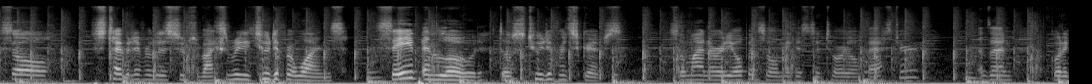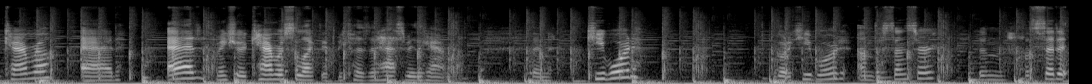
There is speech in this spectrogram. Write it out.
So just type it in from the description box. It's gonna two different ones: save and load. Those two different scripts. So mine already open, so I'll make this tutorial faster. And then go to camera, add, add. Make sure camera selected because it has to be the camera. Then keyboard, go to keyboard and the sensor then let's set it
